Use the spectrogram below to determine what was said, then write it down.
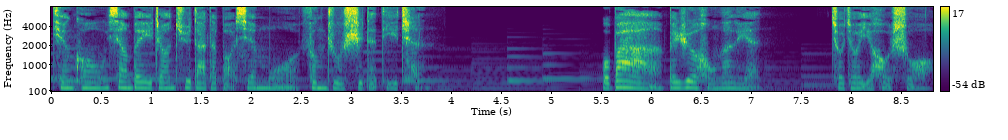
天空像被一张巨大的保鲜膜封住似的低沉。我爸被热红了脸，久久以后说：“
